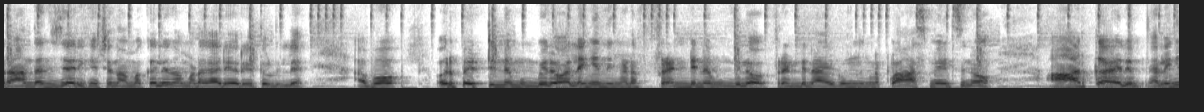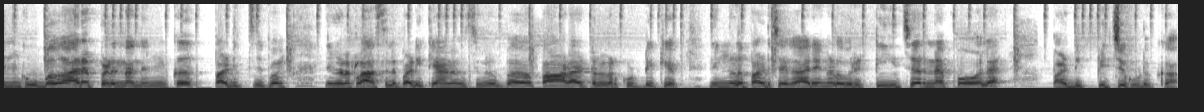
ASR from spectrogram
ഭ്രാന്താന്ന് വിചാരിക്കും. പക്ഷെ നമുക്കല്ലേ നമ്മുടെ കാര്യം അറിയത്തുള്ളൂ അല്ലേ അപ്പോൾ ഒരു പെറ്റിന്റെ മുമ്പിലോ അല്ലെങ്കിൽ നിങ്ങളുടെ ഫ്രണ്ടിന്റെ മുമ്പിലോ ഫ്രണ്ടിനായാലും നിങ്ങളുടെ ക്ലാസ്മേറ്റ്സിനോ ആർക്കായാലും അല്ലെങ്കിൽ നിങ്ങൾക്ക് ഉപകാരപ്പെടുന്ന നിങ്ങൾക്ക് പഠിച്ച് ഇപ്പം നിങ്ങളുടെ ക്ലാസ്സിൽ പഠിക്കാൻ പാടായിട്ടുള്ള കുട്ടിക്ക് നിങ്ങൾ പഠിച്ച കാര്യങ്ങൾ ഒരു ടീച്ചറിനെ പോലെ പഠിപ്പിച്ചു കൊടുക്കുക.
